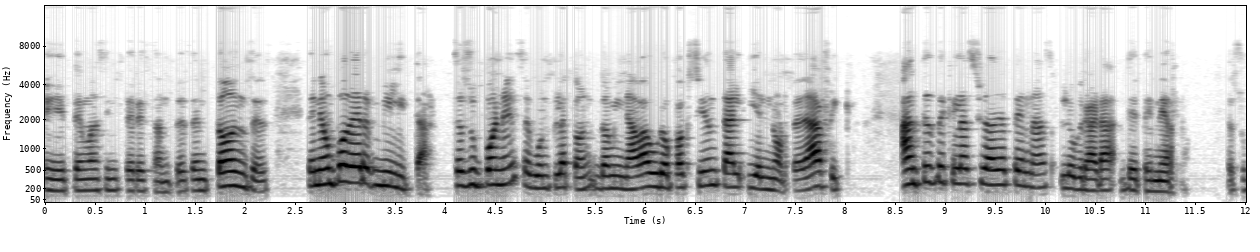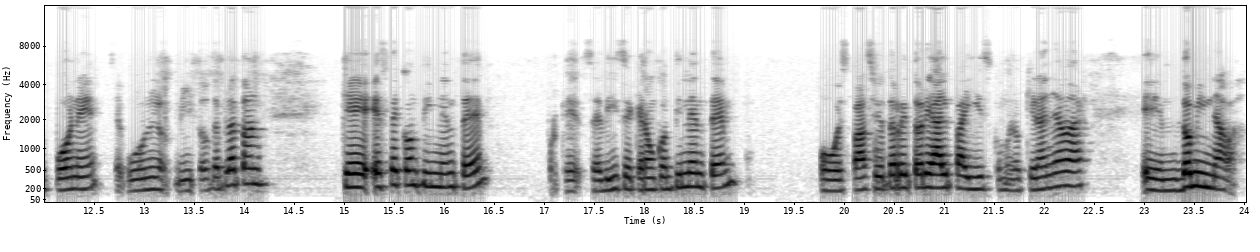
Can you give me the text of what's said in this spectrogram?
eh, temas interesantes. Entonces, tenía un poder militar. Se supone, según Platón, dominaba Europa Occidental y el norte de África, antes de que la ciudad de Atenas lograra detenerlo. Se supone, según los mitos de Platón, que este continente, porque se dice que era un continente o espacio territorial, país, como lo quieran llamar, em, dominaba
